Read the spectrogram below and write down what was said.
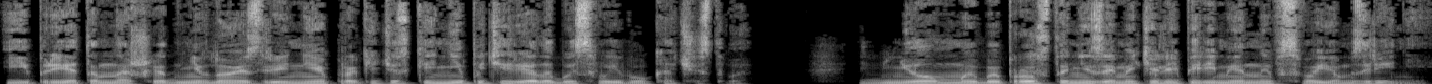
И при этом наше дневное зрение практически не потеряло бы своего качества. Днем мы бы просто не заметили перемены в своем зрении.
